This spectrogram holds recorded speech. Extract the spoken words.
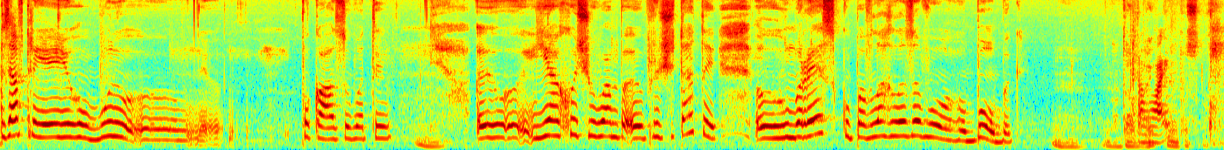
Завтра я його буду е, показувати. Е, Я хочу вам е, прочитати е, гумореску Павла Глазового Бобик. Ну давай, Давай. ми послухаємо.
